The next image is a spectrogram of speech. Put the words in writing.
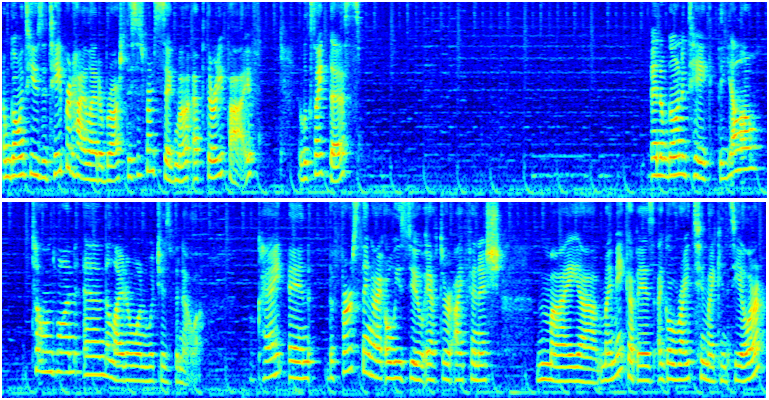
I'm going to use a tapered highlighter brush. This is from Sigma F35. It looks like this. And I'm going to take the yellow toned one and the lighter one, which is vanilla. Okay, and the first thing I always do after I finish my, uh, my makeup is I go right to my concealer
